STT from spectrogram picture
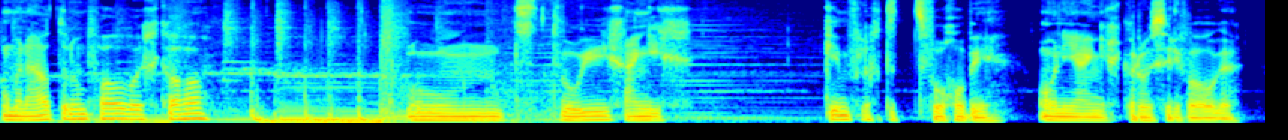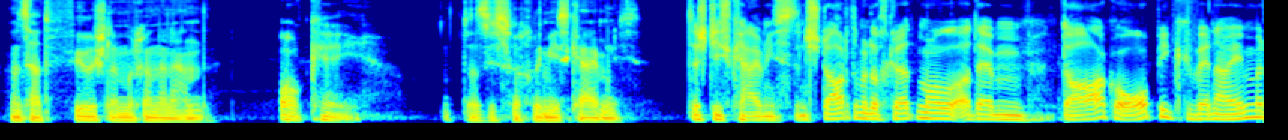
um einen Autounfall, den ich hatte. Und wo ich eigentlich glimpflich davon gekommen bin, ohne eigentlich größere Folgen. Und es hätte viel schlimmer können enden Okay. Das ist so ein bisschen mein Geheimnis. Das ist dein Geheimnis. Dann starten wir doch gerade mal an dem Tag, Abend, wenn auch immer,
